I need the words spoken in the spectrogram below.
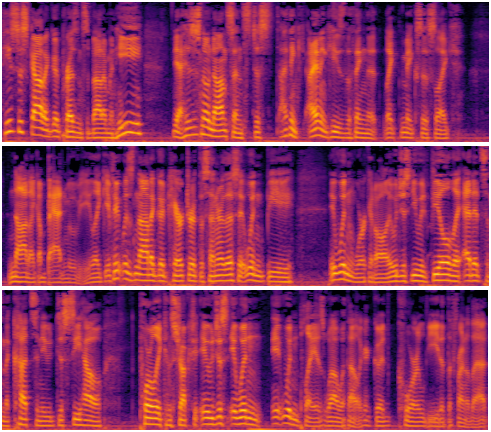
he's just got a good presence about him, and he yeah, he's just no nonsense. Just I think I think he's the thing that like makes this like not like a bad movie. Like if it was not a good character at the center of this, it wouldn't be it wouldn't work at all. It would just you would feel the edits and the cuts and you would just see how poorly constructed it would just it wouldn't it wouldn't play as well without like a good core lead at the front of that.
